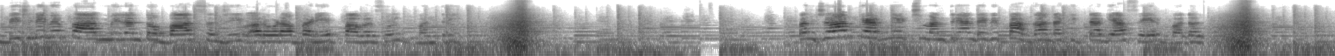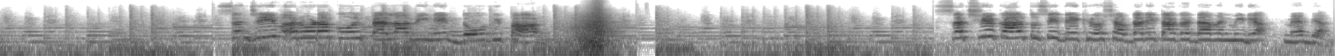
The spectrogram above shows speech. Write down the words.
ਬਿਜਲੀ ਵਿਭਾਗ ਮਿਲਣ ਤੋਂ ਬਾਅਦ ਸੰਜੀਵ ਅਰੋੜਾ ਬਣੇ ਪਾਵਰਫੁਲ ਮੰਤਰੀ। ਪੰਜਾਬ ਕੈਬਨਿਟ 'ਚ ਮੰਤਰੀਆਂ ਦੇ ਵਿਭਾਗਾਂ ਦਾ ਕੀਤਾ ਗਿਆ ਫੇਰ ਬਦਲ। ਸੰਜੀਵ ਅਰੋੜਾ ਕੋਲ ਪਹਿਲਾਂ ਵੀ ਨੇ ਦੋ ਵਿਭਾਗ। ਸਤਿ ਸ਼੍ਰੀ ਅਕਾਲ, ਤੁਸੀਂ ਦੇਖ ਰਹੇ ਹੋ ਸ਼ਬਦਾਂ ਦੀ ਤਾਕਤ ਦਾ ਵਨ ਮੀਡੀਆ, ਮੈਂ ਬਿਆਨ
